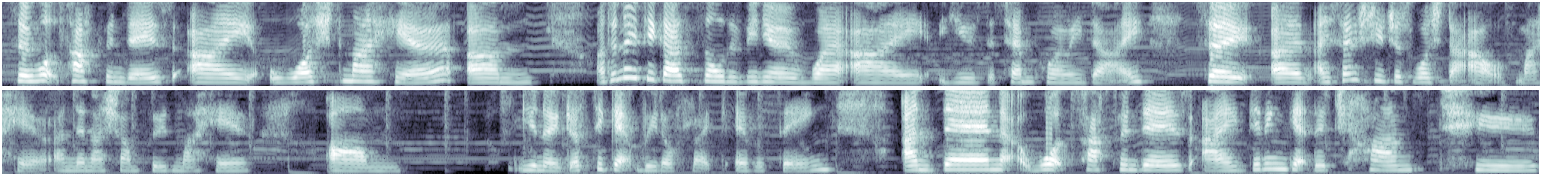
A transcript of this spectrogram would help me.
So what's happened is I washed my hair. Um I don't know if you guys saw the video where I used a temporary dye. So um, I essentially just washed that out of my hair and then I shampooed my hair um you know just to get rid of like everything. And then what's happened is I didn't get the chance to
